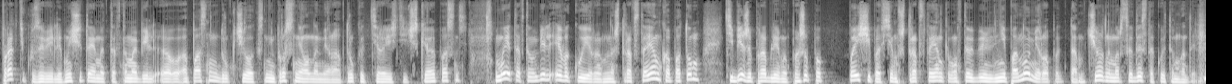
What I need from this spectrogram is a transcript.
практику завели, мы считаем этот автомобиль э, опасным, вдруг человек не просто снял номера, а вдруг это террористическая опасность. Мы этот автомобиль эвакуируем на штрафстоянку, а потом тебе же проблемы. Пожалуйста, поищи по всем штрафстоянкам автомобиля не по номеру, а там черный Мерседес такой-то модели.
